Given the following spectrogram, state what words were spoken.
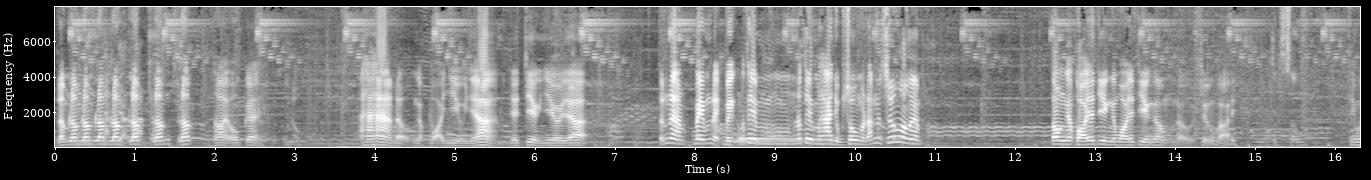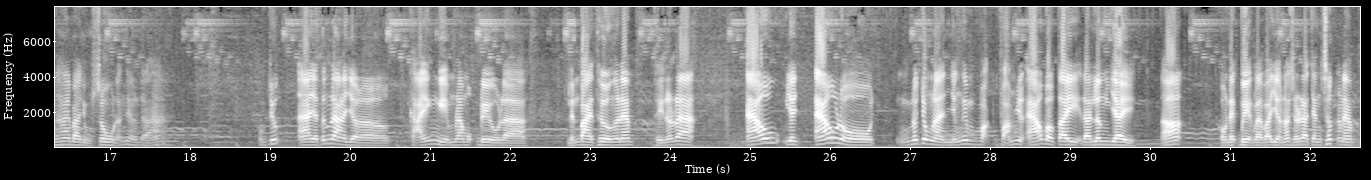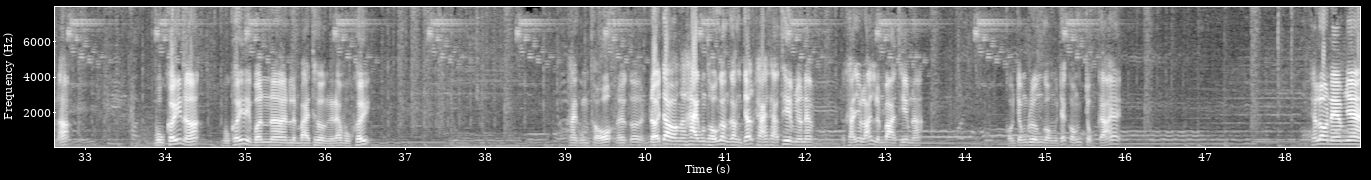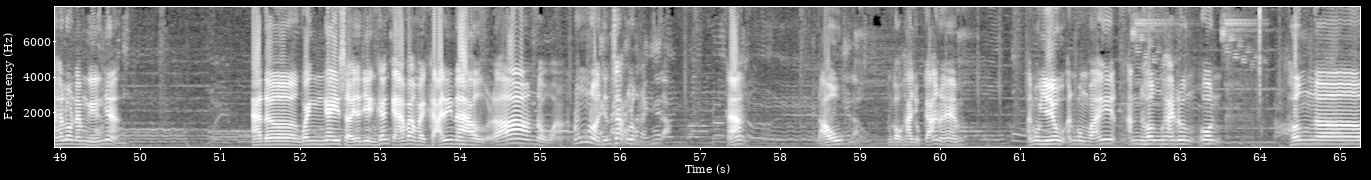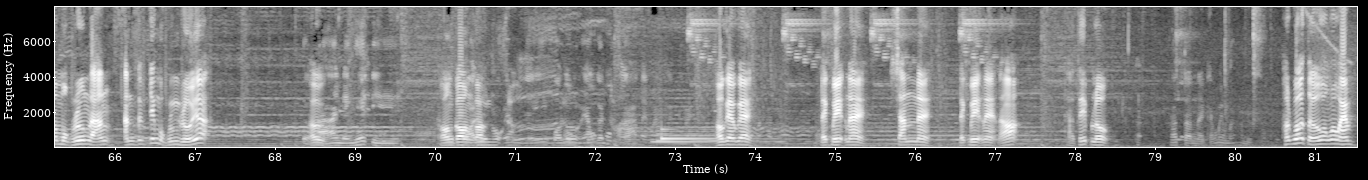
Lâm lâm lâm lâm lâm lâm lâm lâm. Rồi ok. À đậu ngập bội nhiều nha. Gia truyền nhiều nha tính ra bem đặc biệt, nó thêm nó thêm hai chục xu mà đánh nó sướng không em. Toàn ngập bò gia chiên ngập bò gia chiên không? Được sướng vậy. Thêm hai, ba chục xu đánh cho đã. Hôm trước à giờ tính ra là giờ khải nghiệm ra một điều là lệnh bài thường anh em. Thì nó ra áo áo đồ, nói chung là những cái vật phẩm như áo, bao tay, đai lưng, giày. Đó. Còn đặc biệt là bây giờ nó sẽ ra trang sức anh em. Đó. Vũ khí nữa. Vũ khí thì bên à, lệnh bài thường thì ra vũ khí hai cung thổ để đợi cho hai cung thổ gần gần chết khải thả thêm nha anh em. Khải vô lái lên bài thêm đã. Còn trong rương còn chắc còn chục cái. Ấy. hello anh em nha hello anh em nghiện nha. Ader quanh ngay sợi gia diện khán cả và mày khải đi nào. Đó đồ à, đúng rồi chính xác luôn. Hả? Đâu? Anh còn hai chục cái nữa em. Anh còn nhiều anh còn phải anh hơn hai rương hơn hơn uh, một rương lận anh tính chắc một rương rưỡi á. Tưởng Ừ. anh đánh hết thì gần chục cái. ok ok. Đặc biệt này xanh này đặc biệt này. Đó thả tiếp luôn. Hết tên này cắn may mắn được. Hết quớ tượng không không em?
